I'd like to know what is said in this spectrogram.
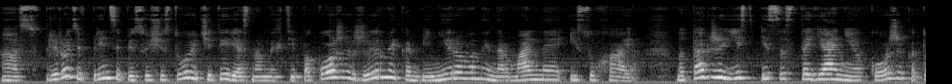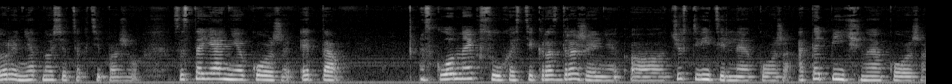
В природе, в принципе, существует четыре основных типа кожи – жирный, комбинированный, нормальная и сухая – но также есть и состояние кожи, которое не относится к типажу. Состояние кожи – это склонная к сухости, к раздражению, а, чувствительная кожа, атопичная кожа,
